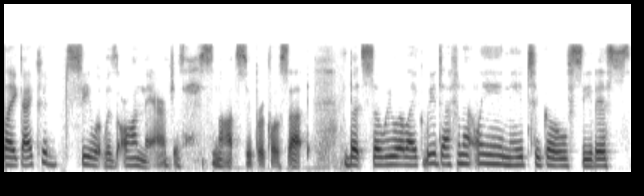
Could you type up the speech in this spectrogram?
Like I could see what was on there, just it's not super close up. But so we were like, we definitely need to go see this,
